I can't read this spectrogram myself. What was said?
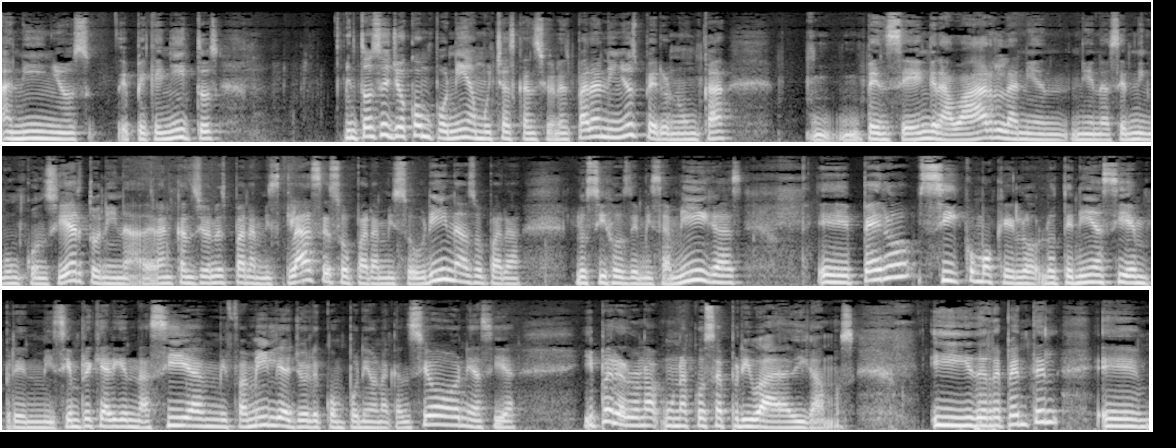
a niños eh, pequeñitos, entonces yo componía muchas canciones para niños, pero nunca pensé en grabarla ni en, ni en hacer ningún concierto ni nada. Eran canciones para mis clases o para mis sobrinas o para los hijos de mis amigas. Eh, pero sí como que lo, lo tenía siempre en mí. Siempre que alguien nacía en mi familia, yo le componía una canción y hacía... Y pero era una, una cosa privada, digamos. Y de repente, eh,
